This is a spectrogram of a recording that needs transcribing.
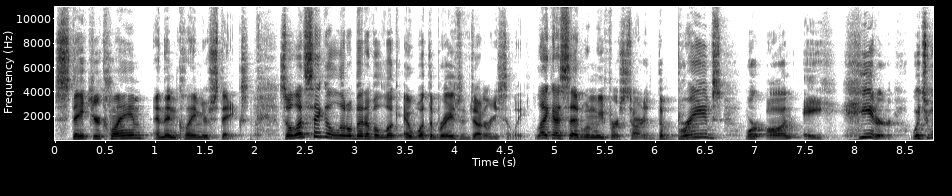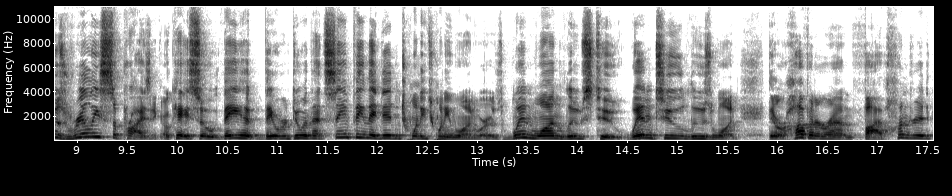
Stake your claim and then claim your stakes. So let's take a little bit of a look at what the Braves have done recently. Like I said when we first started, the Braves were on a heater, which was really surprising. Okay, so they had, they were doing that same thing they did in 2021, where it was win one, lose two, win two, lose one. They were hovering around 500.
